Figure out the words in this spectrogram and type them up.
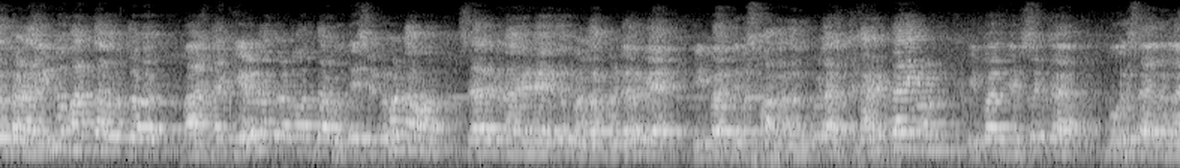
ಮಾಡೋದು ಬೇಡ ಇನ್ನು ಮತ್ತೆ ಅವ್ರದ್ದು ಭಾಷಣ ಕೇಳಬೇಕು ಅನ್ನುವಂತ ಉದ್ದೇಶ ಇಟ್ಕೊಂಡು ನಾವು ಸರ್ ನಾವೇನೇ ಇದು ಮಂಡಲ ಮಂಡ್ಯವ್ರಿಗೆ ಇಪ್ಪತ್ತು ನಿಮಿಷ ಮಾತಾಡೋದು ಕೂಡ ಅಷ್ಟು. ಕರೆಕ್ಟ್ ಆಗಿ ನೋಡಿ ಇಪ್ಪತ್ತು ನಿಮಿಷಕ್ಕೆ ಮುಗಿಸ್ತಾ ಇದ್ದಲ್ಲ.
